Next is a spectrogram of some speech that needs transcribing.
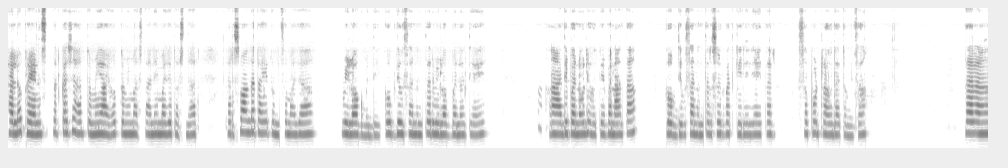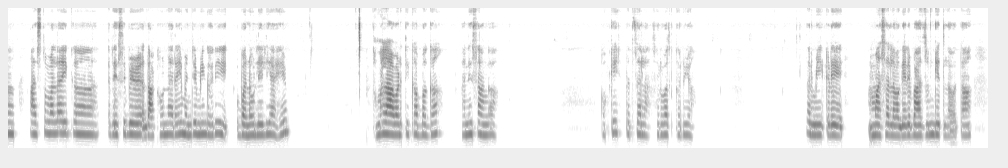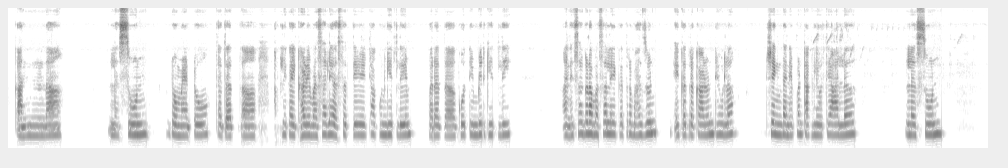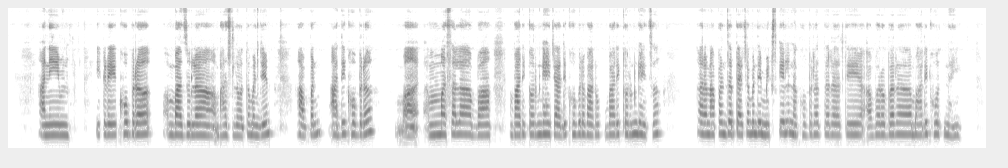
Hello friends तर कसे आहात? तुम्ही आय होप तुम्ही मस्त आणि मजेत असणार. तर स्वागत आहे तुमचं माझ्या विलॉगमध्ये खूप दिवसानंतर विलॉग बनवते आहे. आधी बनवले होते पण आता खूप दिवसानंतर सुरुवात केलेली आहे तर सपोर्ट राहू द्या तुमचा. तर आज तुम्हाला एक रेसिपी दाखवणार आहे. म्हणजे मी घरी बनवलेली आहे. तुम्हाला आवडते का बघा आणि सांगा. ओके तर चला सुरुवात करूया. तर मी इकडे मसाला वगैरे भाजून घेतला होता. कांदा लसूण टोमॅटो त्याच्यात आपले काही खडे मसाले असतात ते टाकून घेतले. परत कोथिंबीर घेतली. आणि सगळा मसाला एकत्र भाजून एकत्र काढून ठेवला. शेंगदाणे पण टाकले होते आलं लसूण आणि इकडे खोबरं बाजूला भाजलं होतं. म्हणजे आपण आधी खोबरं मसाला बा बारीक करून घ्यायच्या आधी खोबरं बारू बारीक करून घ्यायचं. कारण आपण जर त्याच्यामध्ये मिक्स केलं ना खोबरं तर ते बरोबर बारीक होत नाही.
